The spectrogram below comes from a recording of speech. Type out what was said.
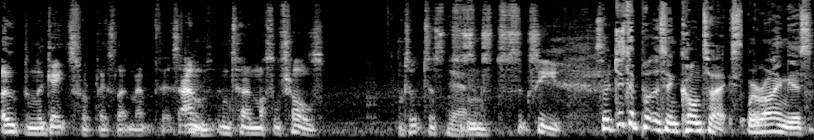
opened the gates for a place like Memphis, and hmm. in turn Muscle Shoals to, to, to, Yeah. su- to succeed. So just to put this in context, we're running this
